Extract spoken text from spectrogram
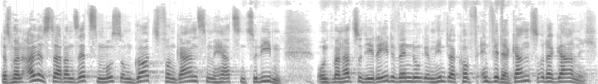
Dass man alles daran setzen muss, um Gott von ganzem Herzen zu lieben. Und man hat so die Redewendung im Hinterkopf, entweder ganz oder gar nicht.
